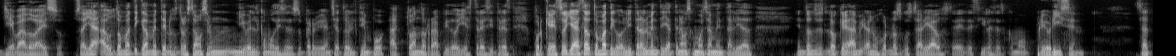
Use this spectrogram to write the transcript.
llevado a eso. O sea, ya automáticamente nosotros estamos en un nivel, como dices, de supervivencia todo el tiempo, actuando rápido y estrés y estrés, porque eso ya es automático, literalmente ya tenemos como esa mentalidad. Entonces, lo que a, mí- a lo mejor nos gustaría a ustedes decirles es como prioricen. O sea,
